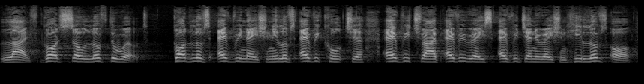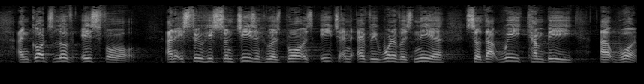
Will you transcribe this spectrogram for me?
life. God so loved the world. God loves every nation. He loves every culture, every tribe, every race, every generation. He loves all. And God's love is for all. And it is through his son Jesus who has brought us each and every one of us near so that we can be at one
